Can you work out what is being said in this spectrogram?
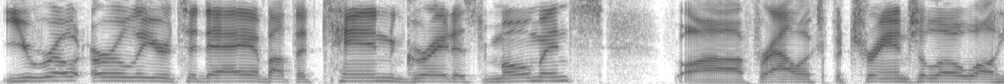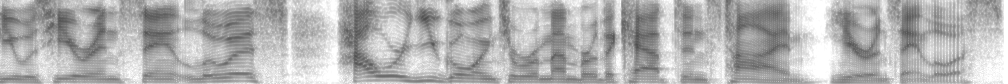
You wrote earlier today about the 10 greatest moments uh, for Alex Pietrangelo while he was here in St. Louis. How are you going to remember the captain's time here in St. Louis?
